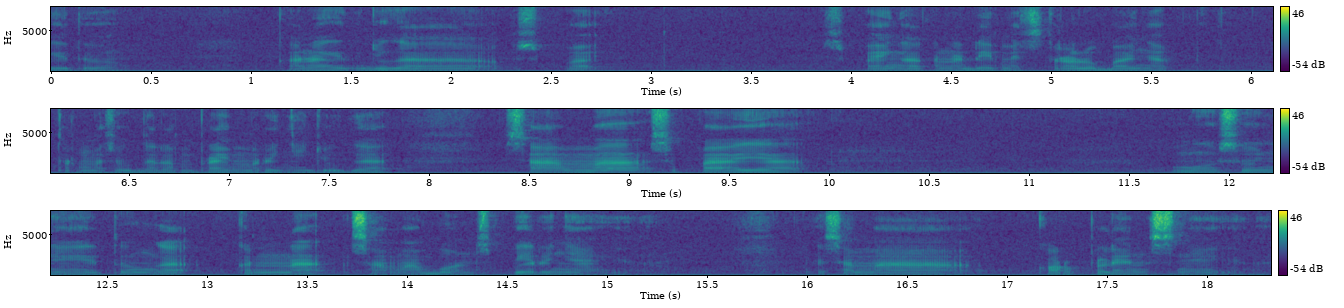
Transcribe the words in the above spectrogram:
gitu. Karena itu juga supaya supaya nggak kena damage terlalu banyak termasuk dalam primernya juga. Sama supaya musuhnya itu nggak kena sama bone spearnya gitu. Ya, sama core lensnya gitu.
